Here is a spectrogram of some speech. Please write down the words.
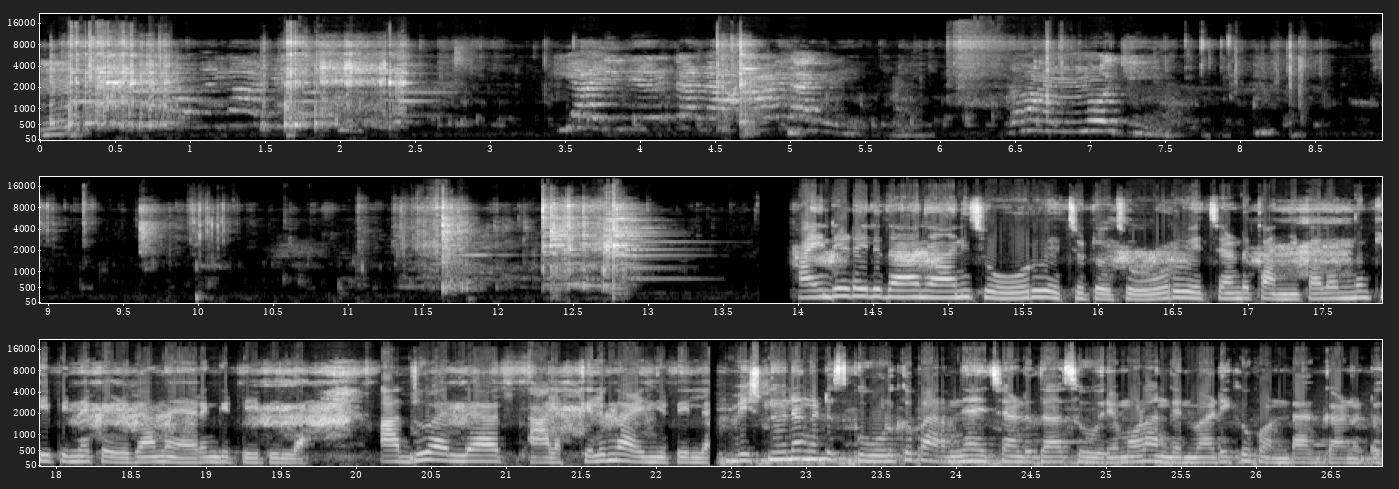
നോക്കി അതിന്റെ ഇടയിൽ ഇതാ ഞാൻ ചോറ് വെച്ചിട്ടോ. ചോറ് വെച്ചാണ്ട് കഞ്ഞിക്കാലൊന്നും കി പിന്നെ കഴുകാൻ നേരം കിട്ടിയിട്ടില്ല. അതുമല്ല അലക്കലും കഴിഞ്ഞിട്ടില്ല. വിഷ്ണുവിനെ അങ്ങോട്ട് സ്കൂൾക്ക് പറഞ്ഞയച്ചാണ്ട് ഇതാ സൂര്യമോൾ അംഗൻവാടിക്ക് കൊണ്ടാക്കാണ് കേട്ടോ.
